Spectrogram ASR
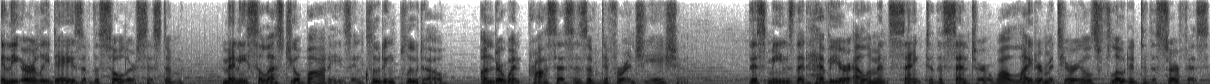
In the early days of the solar system, many celestial bodies, including Pluto, underwent processes of differentiation. This means that heavier elements sank to the center while lighter materials floated to the surface,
